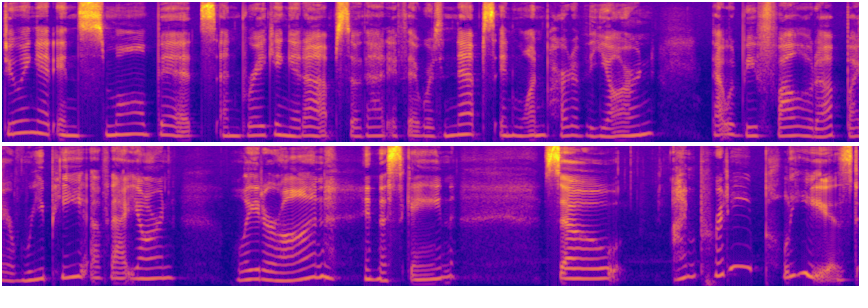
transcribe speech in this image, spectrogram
doing it in small bits and breaking it up so that if there was neps in one part of the yarn, that would be followed up by a repeat of that yarn later on in the skein. So I'm pretty pleased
